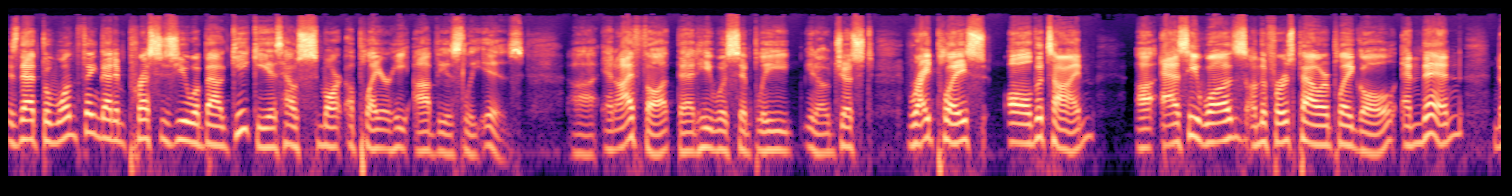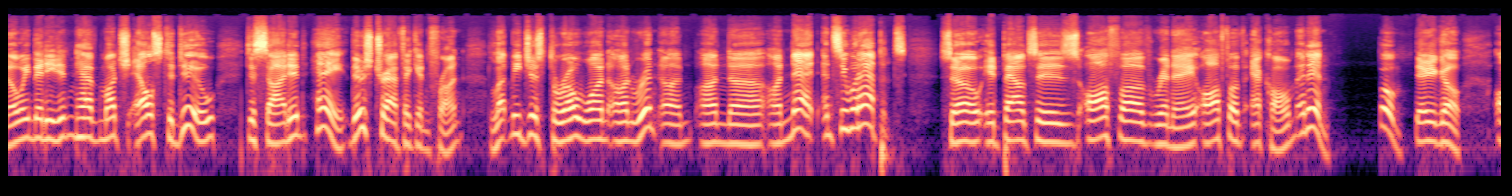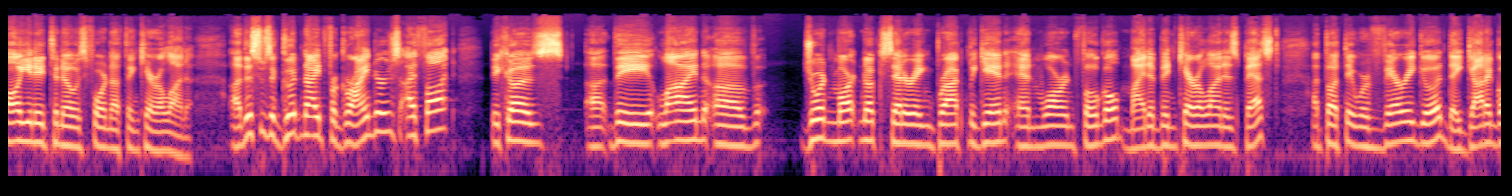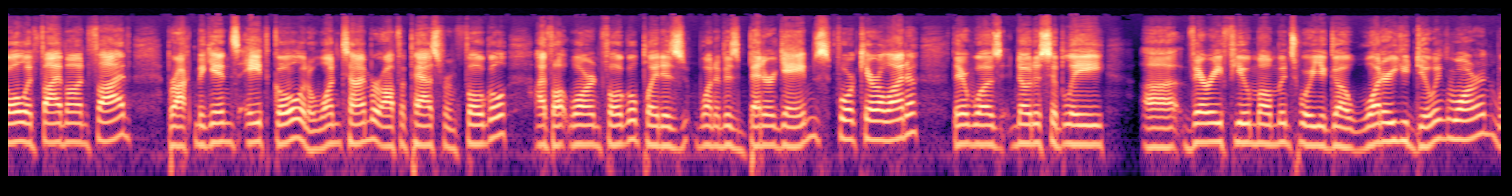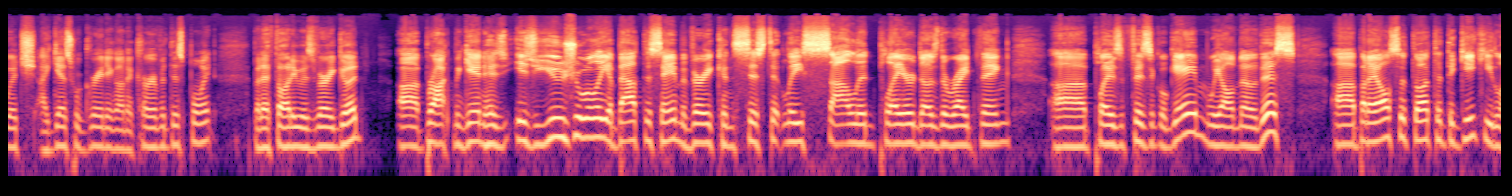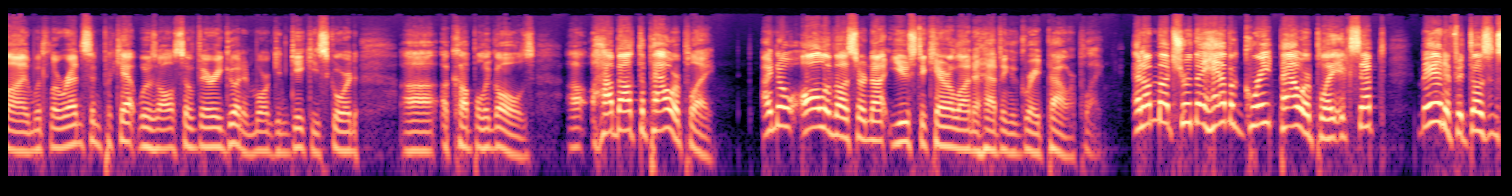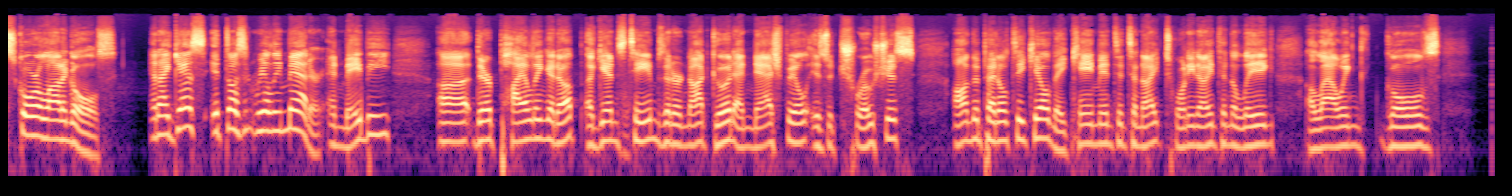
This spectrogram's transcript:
Is that the one thing that impresses you about Geekie is how smart a player he obviously is. Uh, and I thought that he was simply, you know, just right place all the time uh, as he was on the first power play goal, and then knowing that he didn't have much else to do, decided, "Hey, there's traffic in front. Let me just throw one on on on uh, on net and see what happens." So it bounces off of Rinne, off of Ekholm, and in. Boom! There you go. All you need to know is four nothing Carolina. Uh, this was a good night for grinders, I thought, because uh, the line of Jordan Martinook centering Brock McGinn and Warren Foegele might have been Carolina's best. I thought they were very good. They got a goal at five on five. Brock McGinn's eighth goal and a one timer off a pass from Foegele. I thought Warren Foegele played his one of his better games for Carolina. There was noticeably uh, very few moments where you go, What are you doing, Warren? Which I guess we're grading on a curve at this point, but I thought he was very good. Uh, Brock McGinn has, is usually about the same, a very consistently solid player, does the right thing, uh, plays a physical game. We all know this. Uh, but I also thought that the Geekie line with Lorentz and Paquette was also very good, and Morgan Geekie scored uh, a couple of goals. Uh, how about the power play? I know all of us are not used to Carolina having a great power play. And I'm not sure they have a great power play, except, man, if it doesn't score a lot of goals. And I guess it doesn't really matter. And maybe uh, they're piling it up against teams that are not good. And Nashville is atrocious on the penalty kill. They came into tonight 29th in the league, allowing goals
